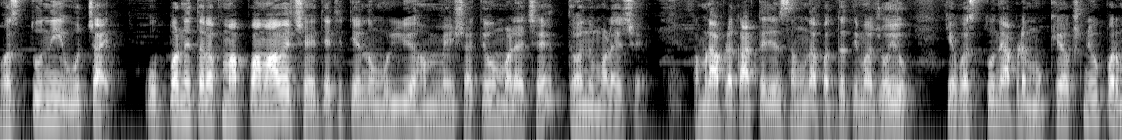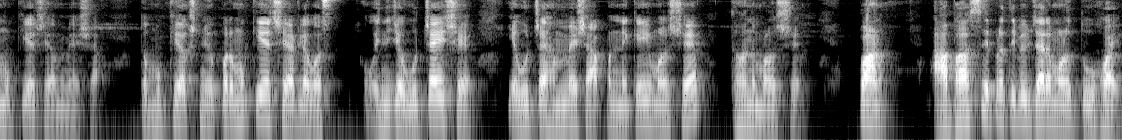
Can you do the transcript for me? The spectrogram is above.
વસ્તુની ઊંચાઈ ઉપરની તરફ માપવામાં આવે છે, તેથી તેનું મૂલ્ય હંમેશા કેવું મળે છે? ધન મળે છે. હમણાં આપણે કાર્ટેજિયન સંજ્ઞા પદ્ધતિમાં જોયું કે વસ્તુને આપણે મુખ્ય અક્ષની ઉપર મૂકીએ છીએ હંમેશા. તો મુખ્ય અક્ષની ઉપર મૂકીએ છીએ એટલે વસ્તુ, એની જે ઊંચાઈ છે, એ ઊંચાઈ હંમેશા આપણને કેવી મળશે? ધન મળશે. પણ આભાસી પ્રતિબિંબ જ્યારે મળતું હોય,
